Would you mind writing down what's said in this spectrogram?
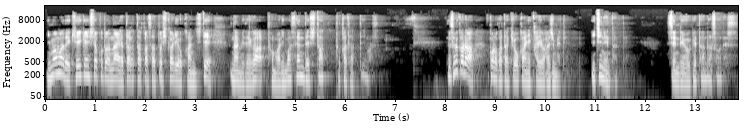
今まで経験したことのない暖かさと光を感じて涙が止まりませんでしたと語っています。それからこの方は教会に通い始めて、一年経って洗礼を受けたんだそうです。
